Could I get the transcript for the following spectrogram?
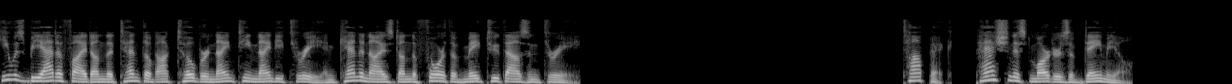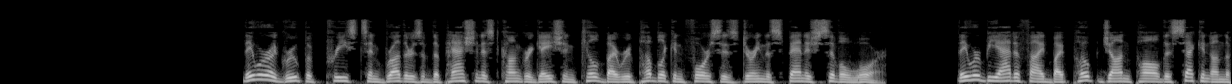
He was beatified on 10 October 1993 and canonized on 4 May 2003. Passionist Martyrs of Daimiel They were a group of priests and brothers of the Passionist congregation killed by Republican forces during the Spanish Civil War. They were beatified by Pope John Paul II on 1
